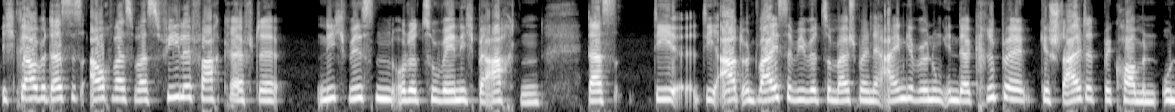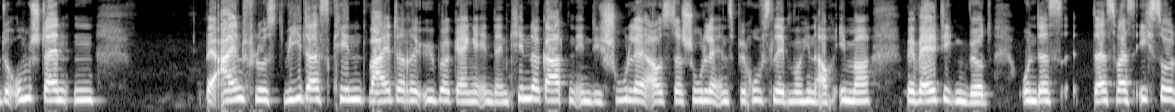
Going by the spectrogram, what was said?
ich glaube, das ist auch was, was viele Fachkräfte nicht wissen oder zu wenig beachten, dass die, die Art und Weise, wie wir zum Beispiel eine Eingewöhnung in der Krippe gestaltet bekommen, unter Umständen beeinflusst, wie das Kind weitere Übergänge in den Kindergarten, in die Schule, aus der Schule ins Berufsleben, wohin auch immer, bewältigen wird. Und das, das was ich so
